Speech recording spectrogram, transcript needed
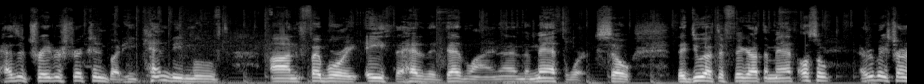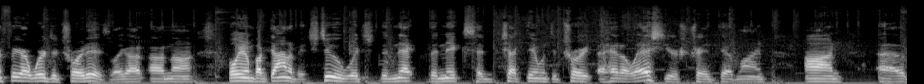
has a trade restriction, but he can be moved on February 8th ahead of the deadline, and the math works. So they do have to figure out the math. Also, everybody's trying to figure out where Detroit is, like on, on uh, Bojan Bogdanovich too, which the neck the Knicks had checked in with Detroit ahead of last year's trade deadline on uh,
